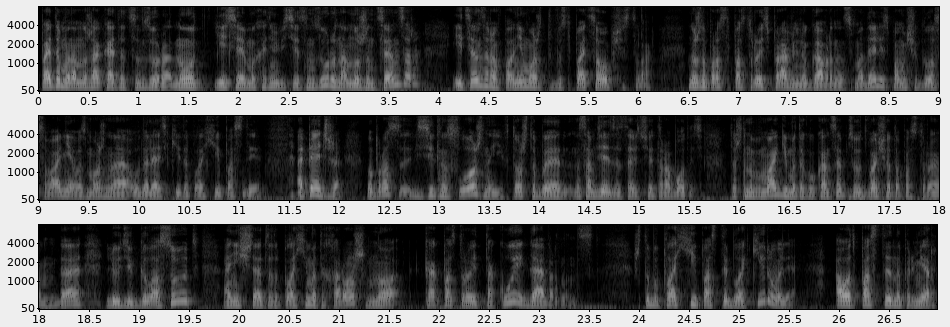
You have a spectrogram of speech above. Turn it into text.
Поэтому нам нужна какая-то цензура. Ну, если мы хотим ввести цензуру, нам нужен цензор, и цензором вполне может выступать сообщество. Нужно просто построить правильную governance модель и с помощью голосования, возможно, удалять какие-то плохие посты. Опять же, вопрос действительно сложный в то, чтобы на самом деле заставить все это работать. Потому что на бумаге мы такую концепцию в два счета построим, да? Люди голосуют, они считают это плохим, это хорошим, но как построить такой governance, чтобы плохие посты блокировали, а вот посты, например,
